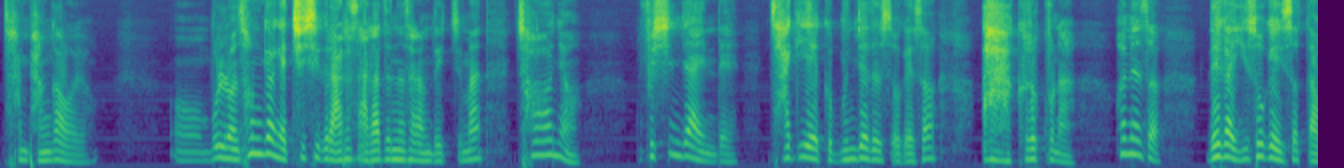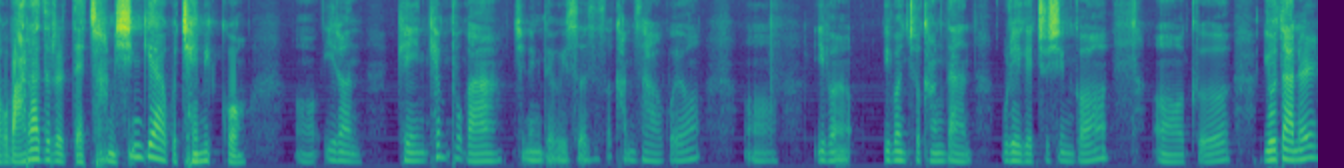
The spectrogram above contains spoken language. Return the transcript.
참 반가워요. 어, 물론 성경의 지식을 알아서 알아듣는 사람도 있지만 전혀 불신자인데 자기의 그 문제들 속에서 아 그렇구나 하면서 내가 이 속에 있었다고 알아들을 때 참 신기하고 재밌고 어, 이런 개인 캠프가 진행되고 있어서 감사하고요. 어, 이번 이번 주 강단 우리에게 주신 거 어 그 요단을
